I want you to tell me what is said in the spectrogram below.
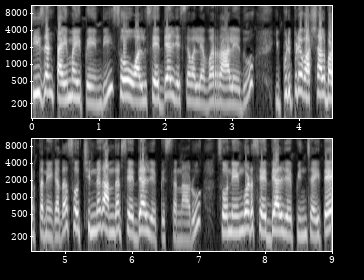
సీజన్ టైం అయిపోయింది. సో వాళ్ళు సేద్యాలు చేసే వాళ్ళు ఎవరు రాలేదు. ఇప్పుడిప్పుడే వర్షాలు పడుతున్నాయి కదా. సో చిన్నగా అందరు సేద్యాలు చేపిస్తున్నారు. సో నేను కూడా సేద్యాలు చేపించి అయితే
